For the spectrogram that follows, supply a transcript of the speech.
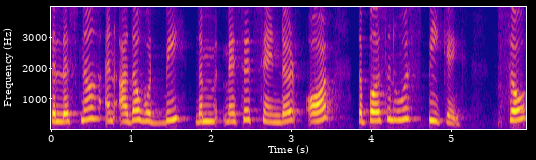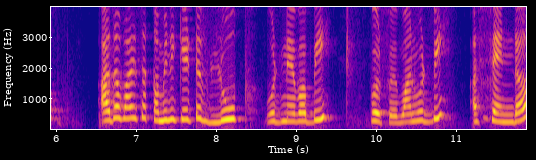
the listener and other would be the message sender or the person who is speaking. So, otherwise the communicative loop would never be fulfilled. One would be a sender,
